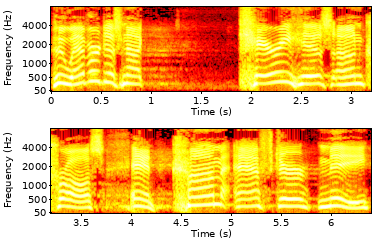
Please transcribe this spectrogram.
Whoever does not carry his own cross and come after me.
